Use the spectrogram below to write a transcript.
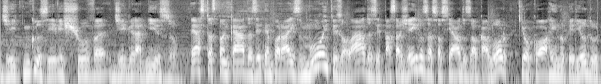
de inclusive chuva de granizo. Estas pancadas e temporais muito isolados e passageiros associados ao calor que ocorrem no período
